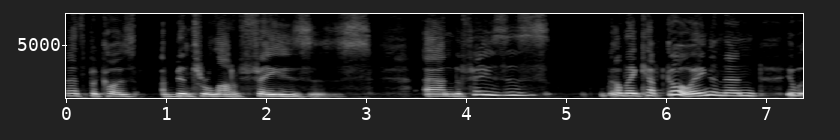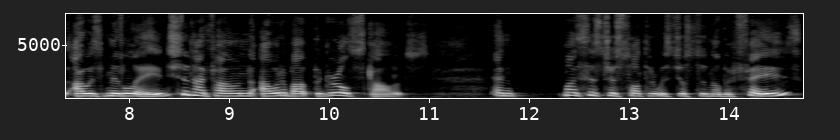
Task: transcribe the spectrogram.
That's because I've been through a lot of phases. And the phases well, they kept going, and then it, I was middle aged, and I found out about the Girl Scouts. And my sisters thought that it was just another phase,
